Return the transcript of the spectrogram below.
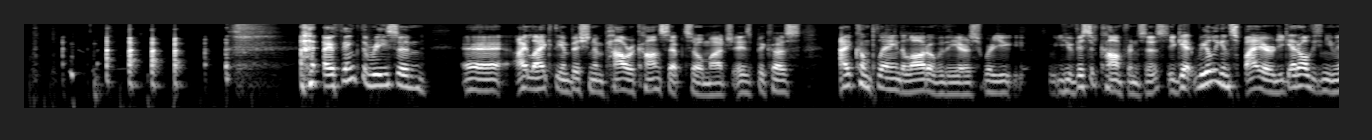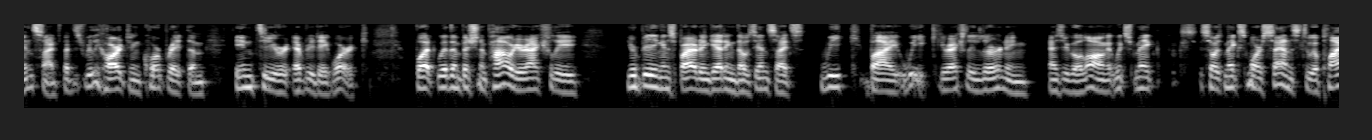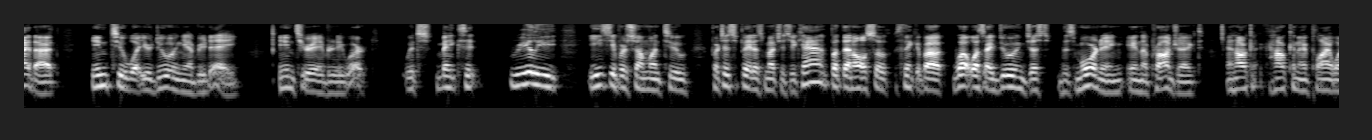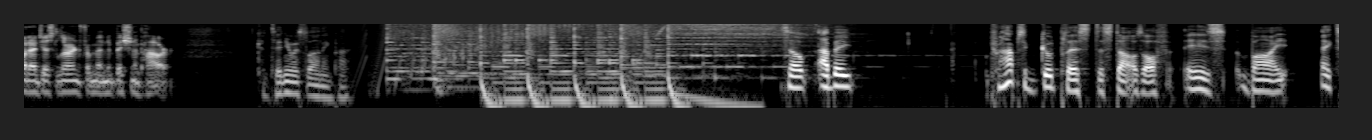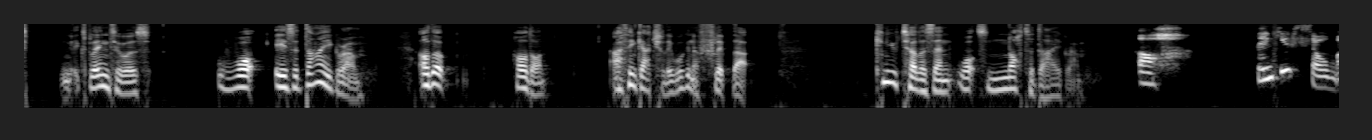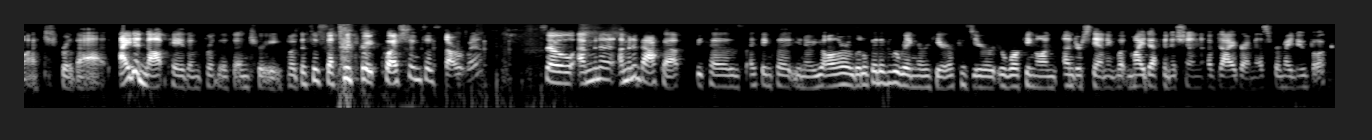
I think the reason uh, I like the Ambition Empower concept so much is because I complained a lot over the years where you you visit conferences, you get really inspired, you get all these new insights, but it's really hard to incorporate them into your everyday work. But with Ambition Empower, you're actually you're being inspired and getting those insights week by week. You're actually learning as you go along, which makes so it makes more sense to apply that into what you're doing every day, into your everyday work, which makes it really easy for someone to participate as much as you can, but then also think about what was I doing just this morning in a project, and how can, how can I apply what I just learned from an Ambition Empower. Continuous learning path. So, Abby, perhaps a good place to start us off is by ex- explaining to us what is a diagram. Although, hold on, I think actually we're going to flip that. Can you tell us then what's not a diagram? Oh, thank you so much for that. I did not pay them for this entry, but this is such a great question to start with. So I'm gonna I'm gonna back up because I think that you know y'all are a little bit of a ringer here because you're you're working on understanding what my definition of diagram is for my new book.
